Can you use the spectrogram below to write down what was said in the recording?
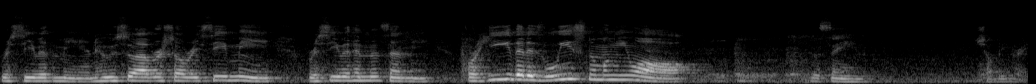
receiveth me, and whosoever shall receive me receiveth him that sent me. For he that is least among you all, the same shall be great.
